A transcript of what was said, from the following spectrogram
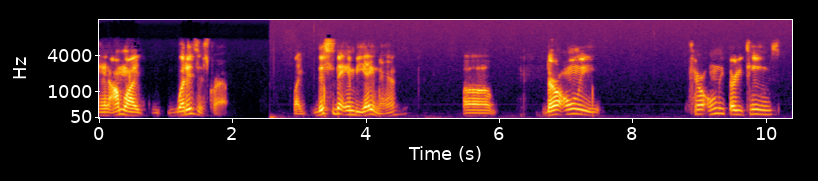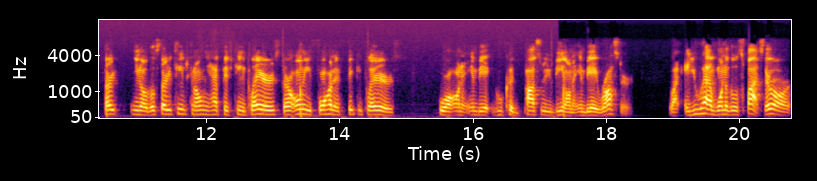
And I'm like, what is this crap? Like this is the NBA, man. Uh, there are only there are only 30 teams. 30, you know, those 30 teams can only have 15 players. There are only 450 players who are on an NBA who could possibly be on an NBA roster. Like, and you have one of those spots. There are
